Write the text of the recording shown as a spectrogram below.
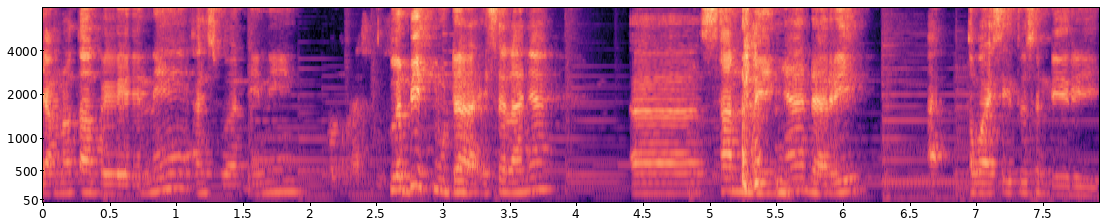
Yang notabene Aizwan ini lebih mudah istilahnya eh, Sunday-nya dari eh, Twice itu sendiri.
